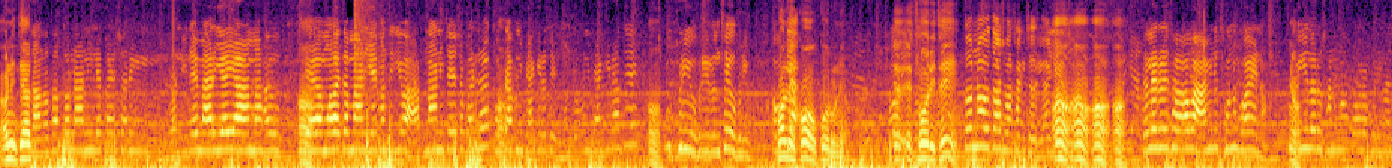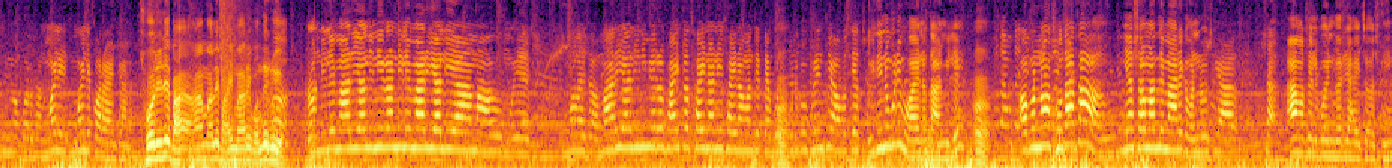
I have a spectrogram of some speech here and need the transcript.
अनि त्यहाँ जाँदा त त्यो नानीले त यसरी रन्डीले मारिए या आमा मलाई त मारिए भन्छ यो हात नानी चाहिँ यसो गरेर खुट्टा पनि फ्याँकिरहेको थियो मुन्टो पनि थियो अँ। उफ्री उफ्री रुन्छ उफ्री कसले को को रुने हो? ए छोरी चाहिँ? त्यो नौ दस वर्षकी छोरी अहिले अँ अँ अँ अँ। त्यसले रहेछ अब हामीले छुनु भएन। यिनीहरू छन् म पर बुढी मान्छे पर छन्। मैले मैले कराएँ त्यहाँ छोरीले भाइ आमाले भाइ मारे भन्दै रुयो। रन्डीले मारिहाली नि रन्डीले मारिहाली आमा हौ म ए मलाई त मारिहाली नि मेरो भाइ त छैन नि छैन भन्थे त्यहाँ बुढी अँ। बुढीको उफ्रिन्थे अब त्यहाँ छुइदिनु पनि भएन त हामीले। अब नछुँदा त यहाँ समाजले मारेको भनेर उसकी सा- आमा चाहिँले बहिनी गरिराखेको छ अस्ति।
